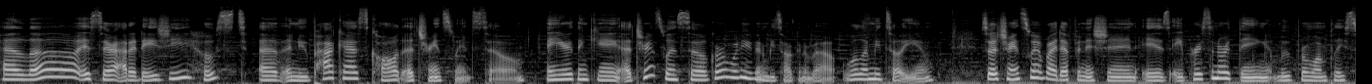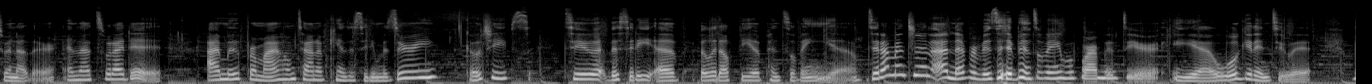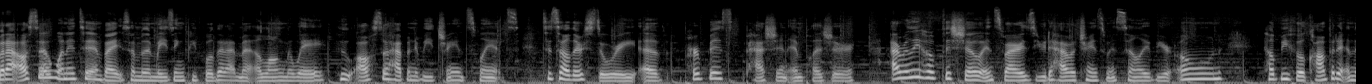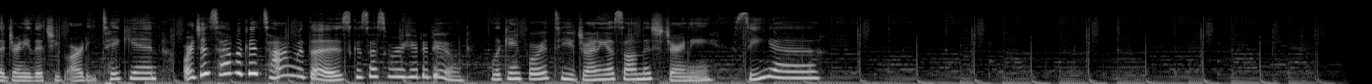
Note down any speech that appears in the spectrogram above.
Hello, it's Sarah Adedeji, host of a new podcast called A Transplant Tale. And you're thinking, a transplant tale? Girl, what are you going to be talking about? Well, let me tell you. So, a transplant by definition is a person or thing moved from one place to another. And that's what I did. I moved from my hometown of Kansas City, Missouri, go Chiefs, to the city of Philadelphia, Pennsylvania. Did I mention I never visited Pennsylvania before I moved here? Yeah, we'll get into it. But I also wanted to invite some of the amazing people that I met along the way who also happen to be transplants to tell their story of purpose, passion, and pleasure. I really hope this show inspires you to have a transplant story of your own, help you feel confident in the journey that you've already taken, or just have a good time with us because that's what we're here to do. Looking forward to you joining us on this journey. See ya!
